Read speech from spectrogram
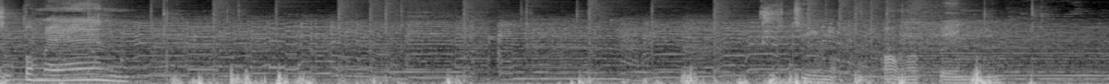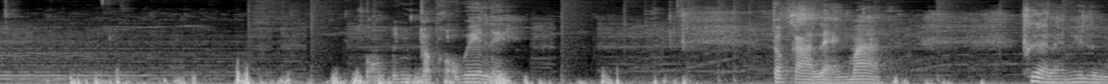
ซูเปอร์แมนที่จริงเนี่ยออกมาเป็น เป็นจอกเกาะเวทเลย ต้องการแรงมาก เพื่ออะไรไม่รู้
